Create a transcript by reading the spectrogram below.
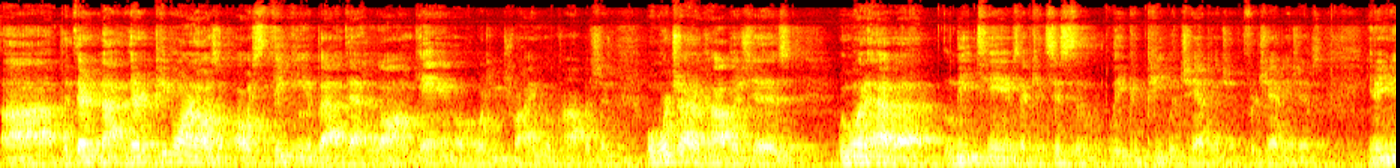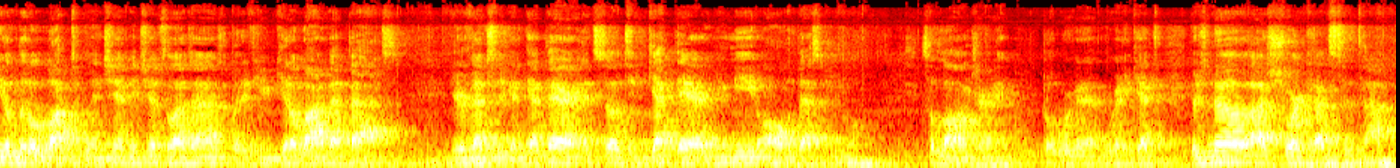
uh, but they're not. They're people aren't always always thinking about that long game of what are you trying to accomplish. And what we're trying to accomplish is we want to have uh, elite teams that consistently compete with championship for championships you know, you need a little luck to win championships a lot of times, but if you get a lot of at bats, you're eventually going to get there. And so to get there, you need all the best people. It's a long journey, but we're gonna we're gonna get to. There's no uh, shortcuts to the top.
